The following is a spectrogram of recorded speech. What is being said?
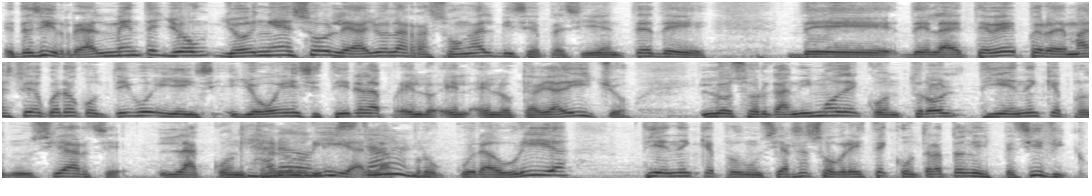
Es decir, realmente yo, yo en eso le hallo la razón al vicepresidente de, de, de la ETV, pero además estoy de acuerdo contigo y, yo voy a insistir en, la- en lo, en- en lo que había dicho. Los organismos de control tienen que pronunciarse. La Contraloría, la? Procuraduría tienen que pronunciarse sobre este contrato en específico.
